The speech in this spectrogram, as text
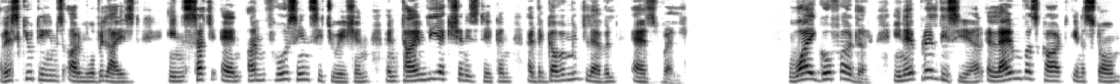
rescue teams are mobilized in such an unforeseen situation, and timely action is taken at the government level as well. Why go further? In April this year, a lamb was caught in a storm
